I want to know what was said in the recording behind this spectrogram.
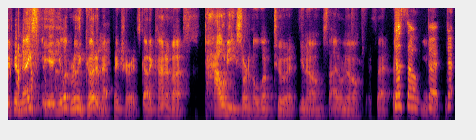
it's a nice. You look really good in that picture. It's got a kind of a pouty sort of a look to it, you know. So I don't know if that. Just so the just,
